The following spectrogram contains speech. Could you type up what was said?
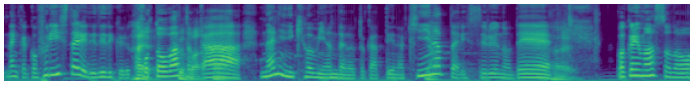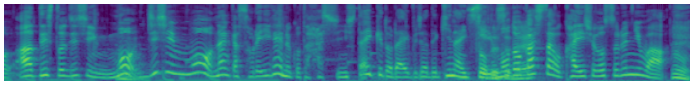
うなんかこうフリースタイルで出てくる言葉とか、何に興味あるんだろうとかっていうのは気になったりするので、はいわかります？そのアーティスト自身も、うん。自身もなんかそれ以外のこと発信したいけどライブじゃできないっていうもどかしさを解消するには、うん。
